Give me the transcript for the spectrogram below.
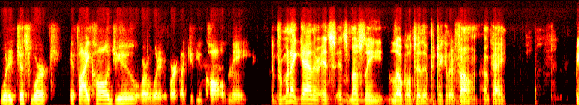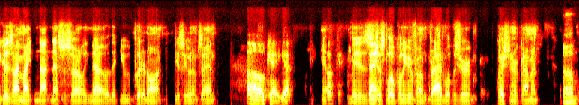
would it just work if I called you, or would it work like if you called me? From what I gather, it's it's mostly local to the particular phone. Okay. Because I might not necessarily know that you put it on. Do you see what I'm saying? Oh, okay, yep. Yeah. Okay. It is Thanks. just local to your phone. Brad, what was your question or comment? Um,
